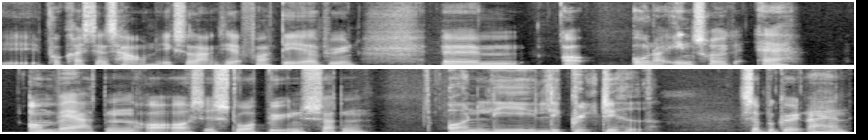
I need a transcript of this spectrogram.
i, på Christianshavn, ikke så langt herfra, det DR-byen. Øh, og under indtryk af omverdenen og også storbyens sådan åndelige ligegyldighed, så begynder han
